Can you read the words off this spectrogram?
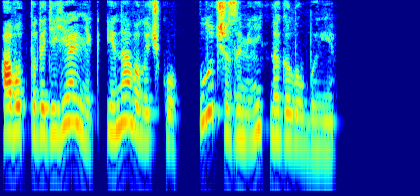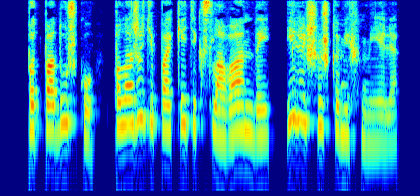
а вот пододеяльник и наволочку лучше заменить на голубые. Под подушку положите пакетик с лавандой или шишками хмеля.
